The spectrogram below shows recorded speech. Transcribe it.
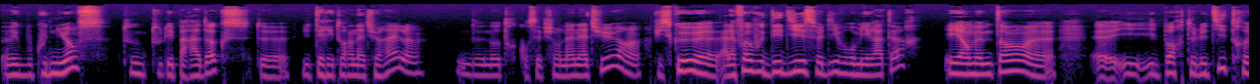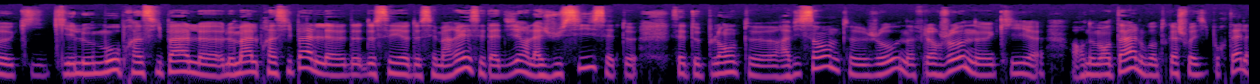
avec beaucoup de nuances, tous les paradoxes du territoire naturel, de notre conception de la nature, puisque euh, à la fois vous dédiez ce livre aux migrateurs, et en même temps, euh, euh, il, porte le titre qui, est le mot principal, euh, le mal principal de, ces, de marais, c'est-à-dire la jussie, cette, plante ravissante, jaune, fleur jaune, qui ornementale, ou en tout cas choisie pour telle,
